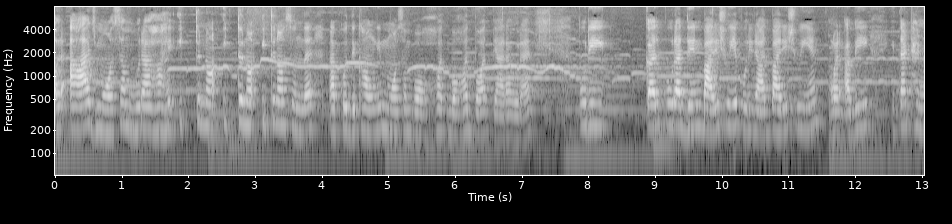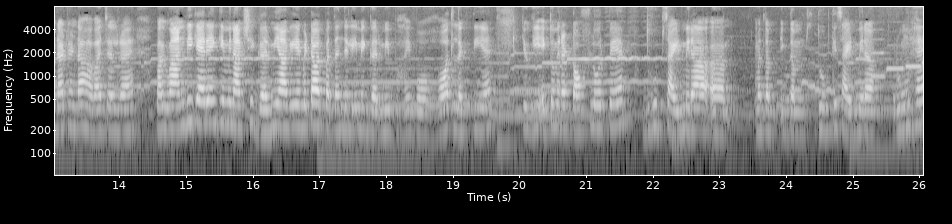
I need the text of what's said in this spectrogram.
और आज मौसम हो रहा है इतना इतना इतना सुंदर। मैं आपको दिखाऊँगी मौसम बहुत बहुत बहुत प्यारा हो रहा है। पूरी कल पूरा दिन बारिश हुई है पूरी रात बारिश हुई है और अभी इतना ठंडा ठंडा हवा चल रहा है। भगवान भी कह रहे हैं कि मीनाक्षी गर्मी आ गई है बेटा और पतंजलि में गर्मी भाई बहुत लगती है क्योंकि एक तो मेरा टॉप फ्लोर पे है धूप साइड मेरा अ, मतलब एकदम धूप की साइड मेरा रूम है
